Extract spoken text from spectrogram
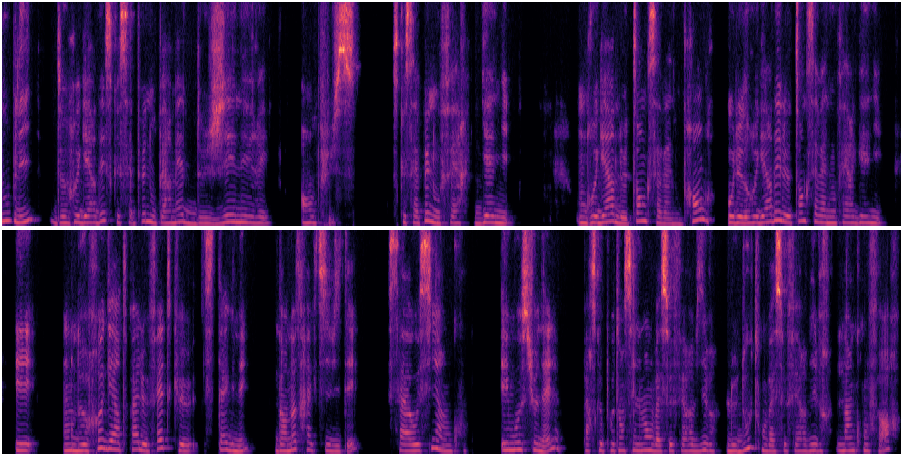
oublie de regarder ce que ça peut nous permettre de générer en plus, ce que ça peut nous faire gagner. On regarde le temps que ça va nous prendre au lieu de regarder le temps que ça va nous faire gagner. Et on ne regarde pas le fait que stagner dans notre activité, ça a aussi un coût émotionnel, parce que potentiellement on va se faire vivre le doute, on va se faire vivre l'inconfort.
